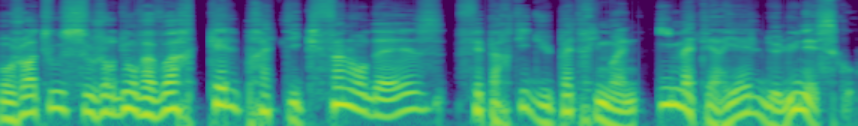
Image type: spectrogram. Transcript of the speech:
Bonjour à tous, aujourd'hui on va voir quelle pratique finlandaise fait partie du patrimoine immatériel de l'UNESCO.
